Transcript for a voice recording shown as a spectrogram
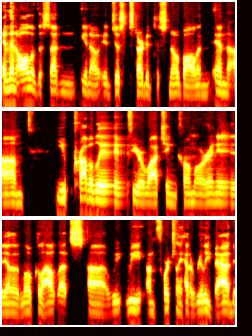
and then all of a sudden you know it just started to snowball and and um, you probably if you're watching KOMO or any of the other local outlets uh, we we unfortunately had a really bad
